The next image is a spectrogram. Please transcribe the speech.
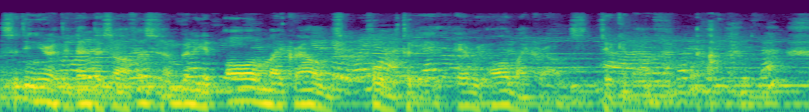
Sitting here at the dentist's office, I'm going to get all my crowns pulled today. Every all my crowns taken off.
